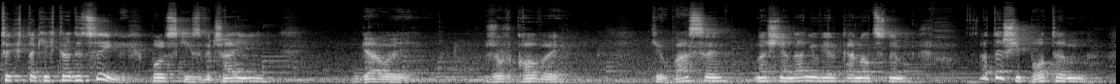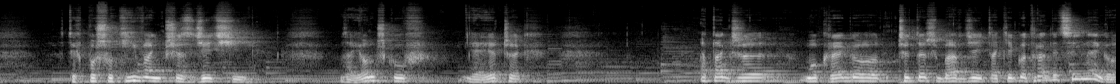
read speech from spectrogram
tych takich tradycyjnych polskich zwyczajów, białej, żurkowej kiełbasy na śniadaniu wielkanocnym, a też i potem tych poszukiwań przez dzieci zajączków, jajeczek, a także mokrego, czy też bardziej takiego tradycyjnego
